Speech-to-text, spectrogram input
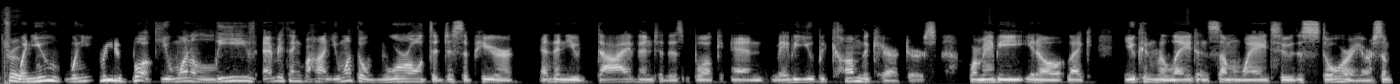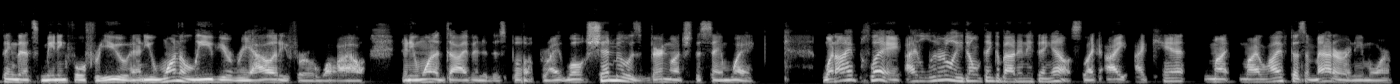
True. when you when you read a book you want to leave everything behind you want the world to disappear and then you dive into this book and maybe you become the characters or maybe you know like you can relate in some way to the story or something that's meaningful for you and you want to leave your reality for a while and you want to dive into this book right well shenmue is very much the same way when I play, I literally don't think about anything else. Like I, I can't, my, my life doesn't matter anymore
